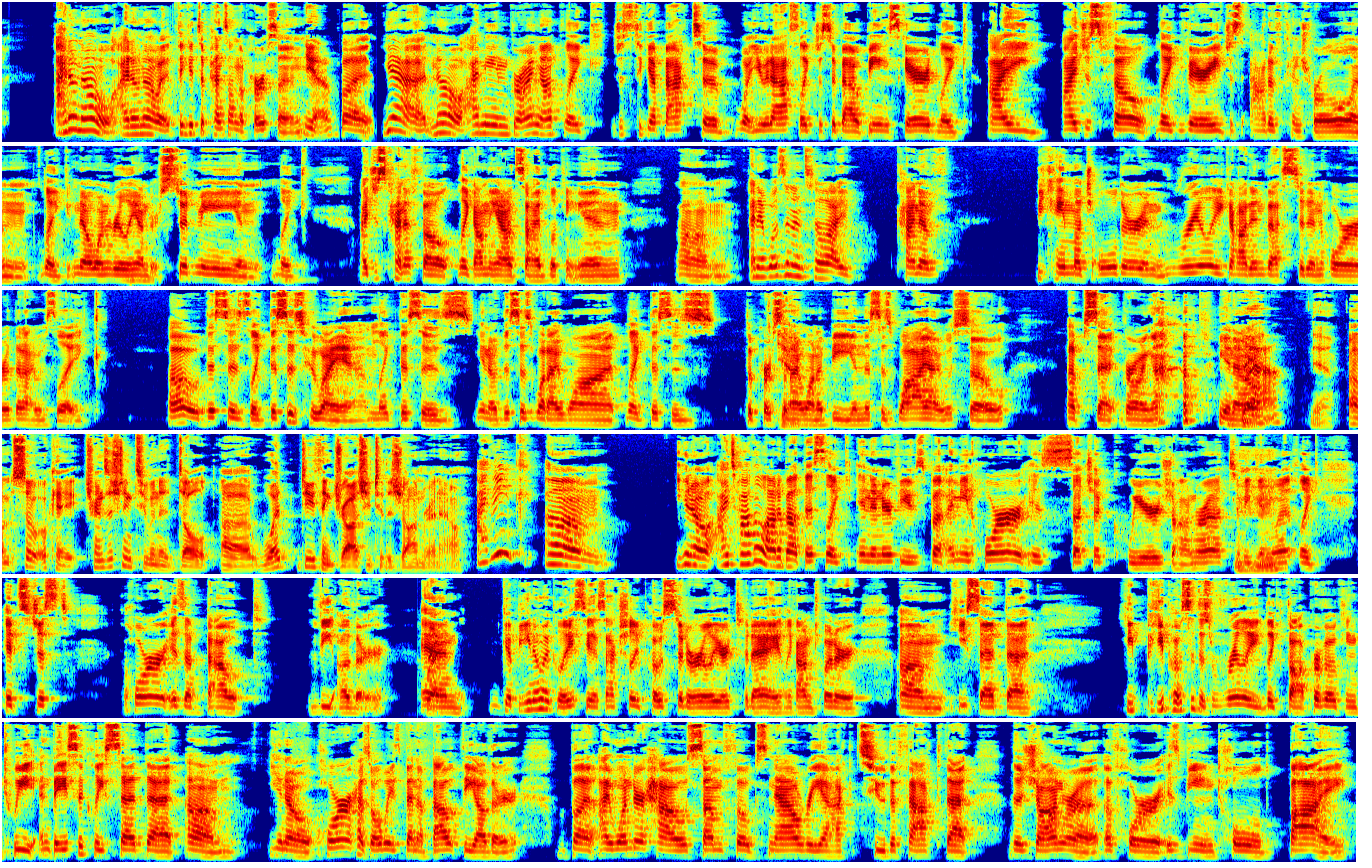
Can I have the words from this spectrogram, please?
I don't know. I don't know. I think it depends on the person. Yeah. But yeah, no, I mean, growing up, like, just to get back to what you had asked, like, just about being scared, like, I, I just felt like very just out of control and like no one really understood me. And like, I just kind of felt like on the outside looking in. Um, and it wasn't until I kind of became much older and really got invested in horror that I was like, oh, this is like, this is who I am. Like, this is, you know, this is what I want. Like, this is the person Yeah. I want to be. And this is why I was so upset growing up, you know? Yeah. Yeah. Um. So okay, transitioning to an adult. Uh, what do you think draws you to the genre now? I think, um, you know, I talk a lot about this like in interviews, but I mean, horror is such a queer genre to begin Mhm. with. Like, it's just horror is about the other. Right. And Gabino Iglesias actually posted earlier today, like on Twitter, um, he said that he he posted this really like thought provoking tweet and basically said that um, you know horror has always been about the other, but I wonder how some folks now react to the fact that the genre of horror is being told by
